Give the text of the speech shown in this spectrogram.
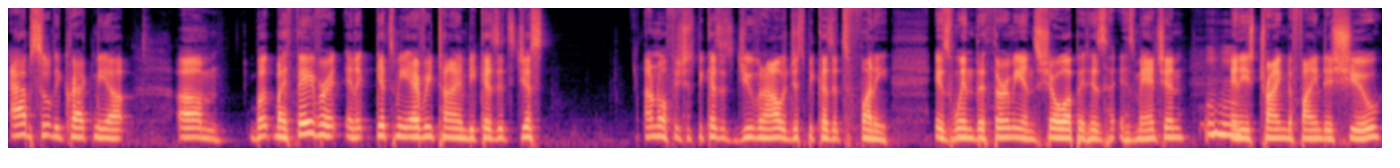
absolutely crack me up. Um, but my favorite, and it gets me every time because it's just I don't know if it's just because it's juvenile or just because it's funny, is when the Thermians show up at his his mansion and he's trying to find his shoe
